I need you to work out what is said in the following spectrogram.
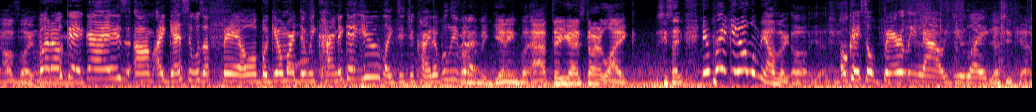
I, I was like. But mm. okay, guys, um, I guess it was a fail. But Gilmar, did we kind of get you? Like, did you kind of believe it? From the beginning, but after you guys started like, she said, "You're breaking up with me." I was like, "Oh yeah." She's, Okay, so barely now you like. Yeah, she's kept.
